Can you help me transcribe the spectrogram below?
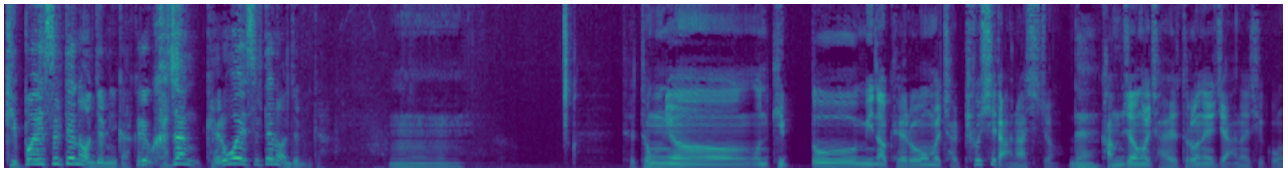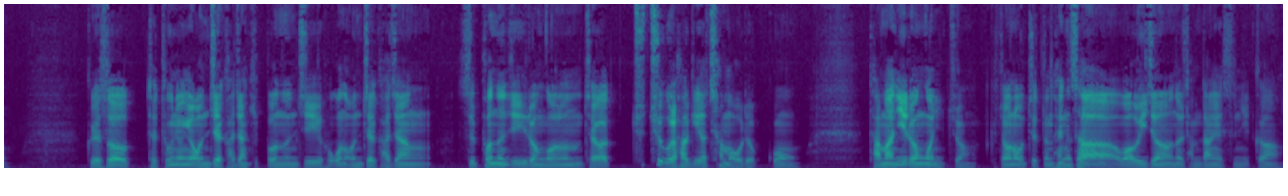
기뻐했을 때는 언제입니까? 그리고 가장 괴로워했을 때는 언제입니까? 음. 대통령은 기쁨이나 괴로움을 잘 표시를 안 하시죠. 네. 감정을 잘 드러내지 않으시고 그래서 대통령이 언제 가장 기뻤는지 혹은 언제 가장 슬펐는지 이런 거는 제가 추측을 하기가 참 어렵고 다만 이런 건 있죠. 저는 어쨌든 행사와 의전을 담당했으니까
